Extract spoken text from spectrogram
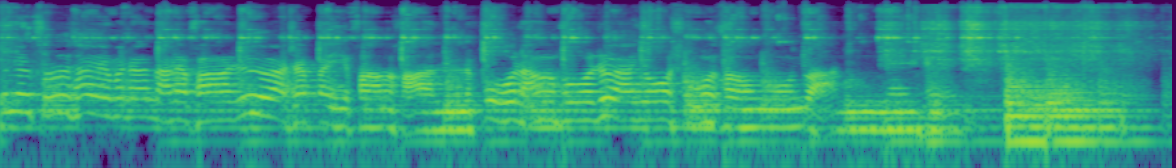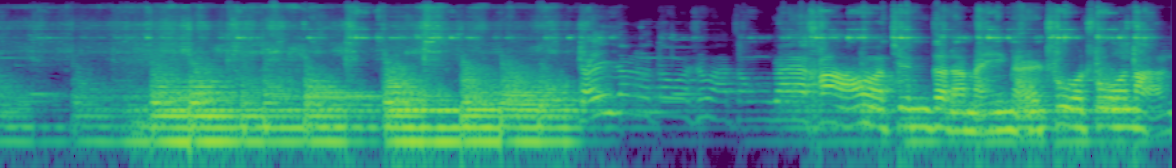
这紫菜我这南方热，这北方寒，不冷不热有树中原。人人都说中原好，君子的美名处处难。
